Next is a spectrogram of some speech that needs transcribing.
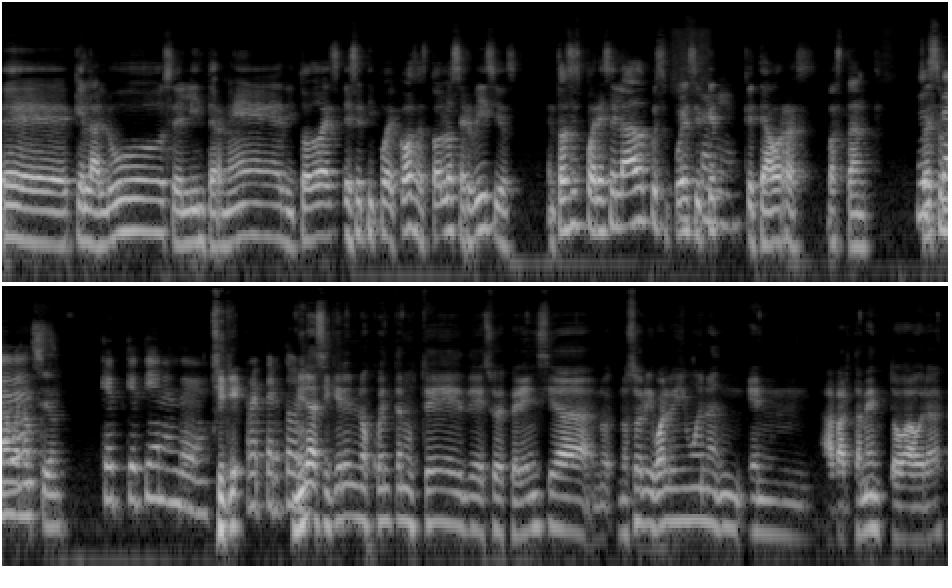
eh, que la luz, el internet y todo es- ese tipo de cosas, todos los servicios. Entonces, por ese lado, pues se puede decir Está que, bien. que te ahorras bastante. ¿Y Entonces, es una buena opción. ¿Qué, qué tienen de que, repertorio? mira, si quieren nos cuentan ustedes de su experiencia. No- Nosotros igual vivimos en, en apartamentos ahora,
